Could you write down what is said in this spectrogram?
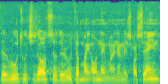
The root, which is also the root of my own name. My name is Hussein,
